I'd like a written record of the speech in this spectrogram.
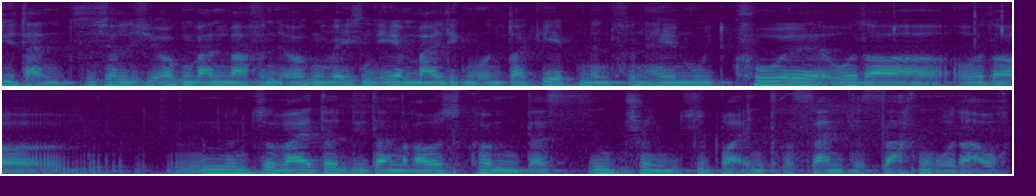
die dann sicherlich irgendwann mal von irgendwelchen ehemaligen Untergebenen von Helmut Kohl oder, oder und so weiter, die dann rauskommen. Das sind schon super interessante Sachen. Oder auch,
